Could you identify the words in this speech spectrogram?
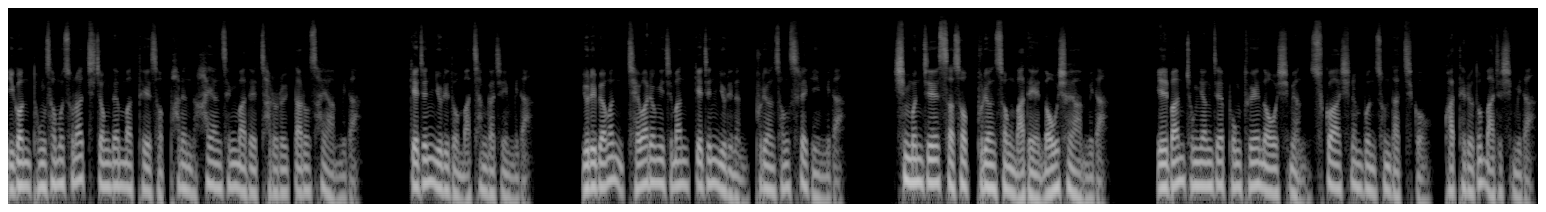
이건 동사무소나 지정된 마트에서 파는 하얀색 마대 자루를 따로 사야 합니다. 깨진 유리도 마찬가지입니다. 유리병은 재활용이지만 깨진 유리는 불연성 쓰레기입니다. 신문지에 싸서 불연성 마대에 넣으셔야 합니다. 일반 종량제 봉투에 넣으시면 수거하시는 분 손 다치고 과태료도 맞으십니다.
